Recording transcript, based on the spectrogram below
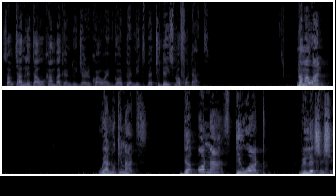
Sometime later, I will come back and do Jericho if God permits, but today is not for that. Number one, we are looking at the owner steward relationship.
